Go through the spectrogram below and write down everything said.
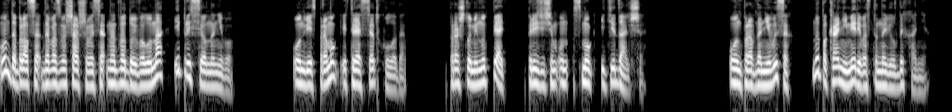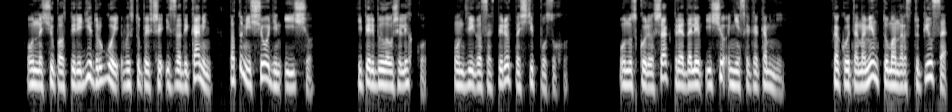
он добрался до возвышавшегося над водой валуна и присел на него. Он весь промок и трясся от холода. Прошло минут пять, прежде чем он смог идти дальше. Он, правда, не высох, но, по крайней мере, восстановил дыхание. Он нащупал впереди другой, выступивший из воды камень, потом еще один и еще. Теперь было уже легко. Он двигался вперед почти посуху. Он ускорил шаг, преодолев еще несколько камней. В какой-то момент туман расступился,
